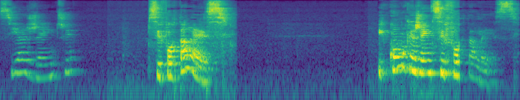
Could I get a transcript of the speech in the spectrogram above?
se a gente se fortalece. E como que a gente se fortalece?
